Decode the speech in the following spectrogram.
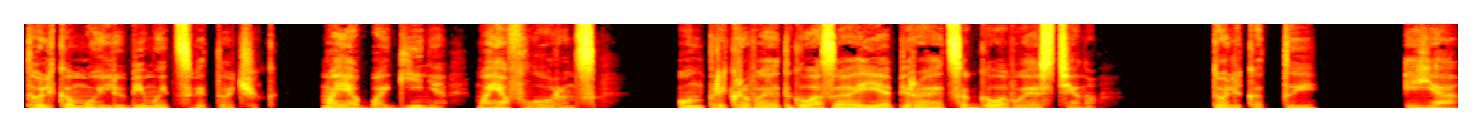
Только мой любимый цветочек, моя богиня, моя Флоренс. Он прикрывает глаза и опирается головой о стену. «Только ты и я»,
